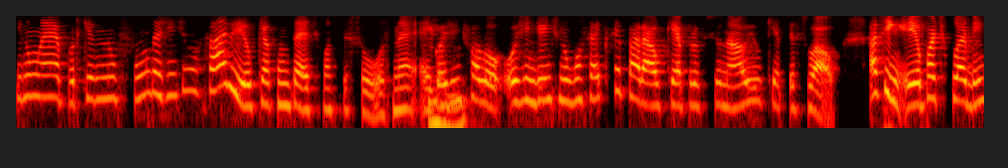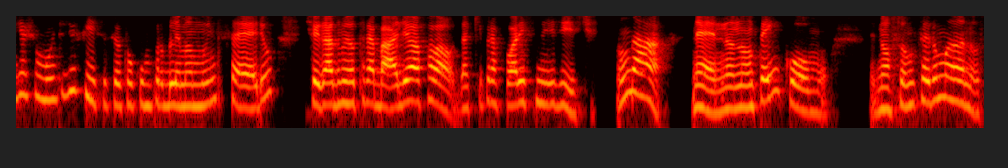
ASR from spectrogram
E não é, porque no fundo a gente não sabe o que acontece com as pessoas, né? É igual uhum. a gente uhum. falou, hoje em dia a gente não consegue separar o que é profissional e o que é pessoal. Assim, eu particularmente acho muito difícil, se eu tô com um problema muito sério, chegar no meu trabalho e falar, ó, daqui para fora isso não existe. Não dá, né? Não, não tem como. Nós somos seres humanos.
